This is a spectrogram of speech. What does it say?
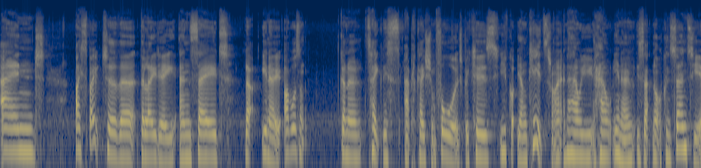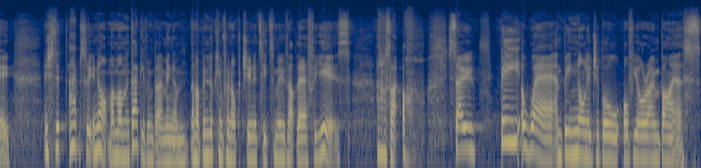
And I spoke to the, the lady and said, look, you know, I wasn't going to take this application forward because you've got young kids, right? And how are you, how, you know, is that not a concern to you? And she said, absolutely not. My mum and dad live in Birmingham and I've been looking for an opportunity to move up there for years. And I was like, oh. So be aware and be knowledgeable of your own bias.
